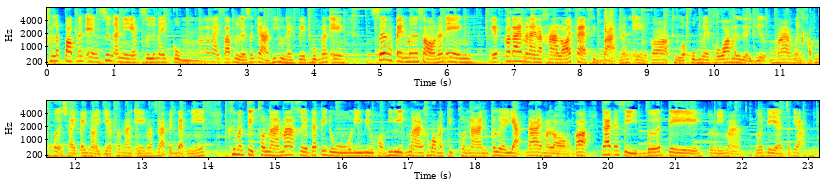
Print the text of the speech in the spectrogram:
Color Pop นั่นเอง ซึ่งอันนี้เอฟซื้อในกลุ่มละลายซับหรือสักอย่างที่อยู่ใน Facebook นั่นเอง ซึ่งเป็นมือสองนั่นเองเอฟก็ได้มาในราคา 180 บาทนั่นเองก็ถือว่าคุ้มเลยเพราะว่ามันเหลือเยอะมากเหมือนเขาเพิ่งเปิดใช้ไปหน่อยเดียวเท่านั้นเองลักษณะเป็นแบบนี้ คือมันติดทนนานมากเคยได้ไปดูรีวิวของพี่ลิกมาแล้วเขาบอกมันติดทนนานก็เลยอยากได้มาลอง ก็ได้เป็นสี Birthday ตัวนี้มา Birthday สักอย่างนึง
